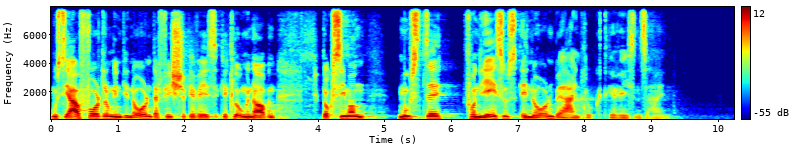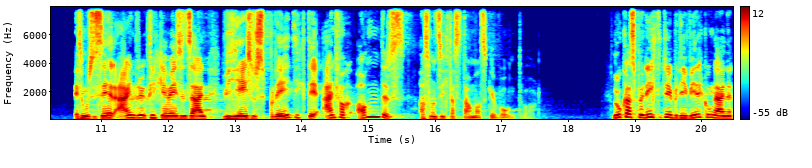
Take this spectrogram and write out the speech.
muss die Aufforderung in die Ohren der Fischer gewesen, geklungen haben. Doch Simon musste von Jesus enorm beeindruckt gewesen sein. Es muss sehr eindrücklich gewesen sein, wie Jesus predigte, einfach anders, als man sich das damals gewohnt war. Lukas berichtet über die Wirkung einer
